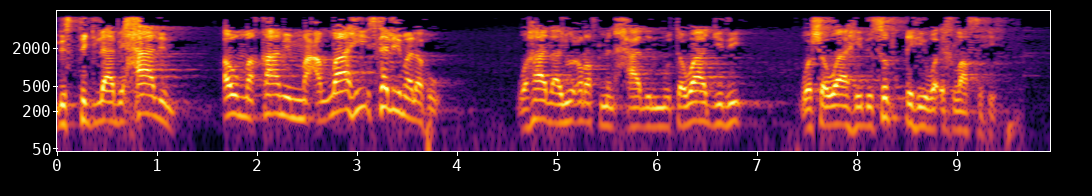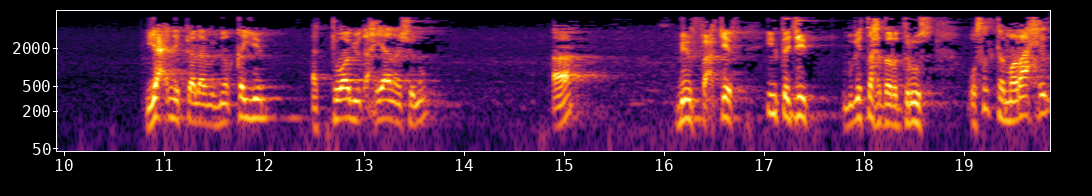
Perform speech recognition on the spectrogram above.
لاستجلاب حال أو مقام مع الله سلم له. وهذا يعرف من حال المتواجد وشواهد صدقه وإخلاصه. يعني كلام ابن القيم التواجد أحيانا شنو؟ أه؟ بينفع. كيف؟ أنت جيت وبقيت تحضر الدروس وصلت مراحل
